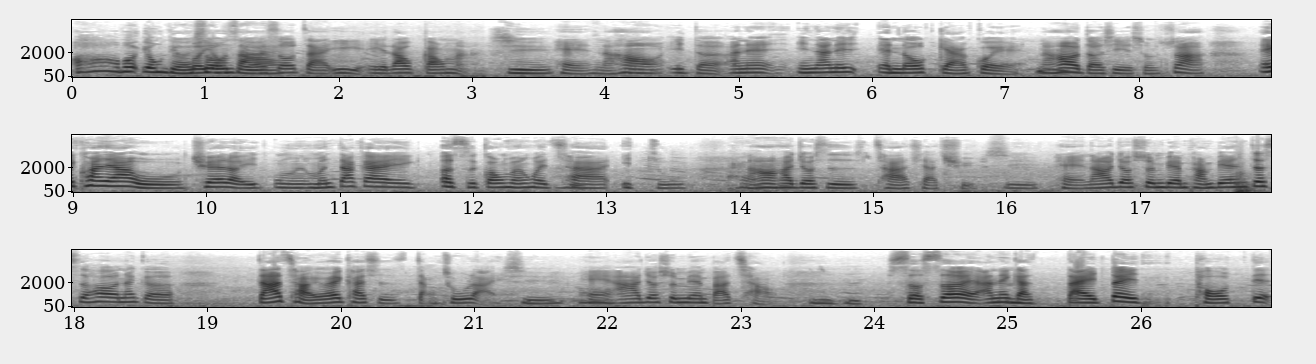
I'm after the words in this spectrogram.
哦，无用到的所在，所在伊会老高嘛？是嘿，然后伊的安尼，因安尼沿路行过，然后就是顺续。哎，看下有缺了一，我们我们大概二十公分会插一株。然后它就是插下去，是。嘿，然后就顺便旁边这时候那个杂草也会开始长出来，是嘿，然后就顺便把草，嗯嗯，蛇蛇诶，啊那个带对头垫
